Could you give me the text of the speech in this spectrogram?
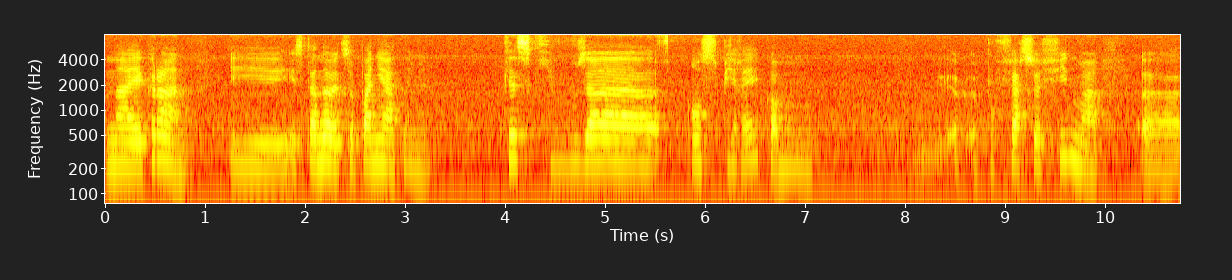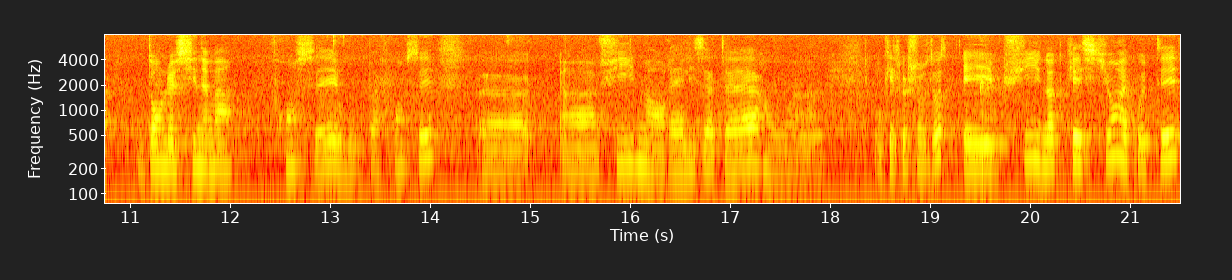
на экран и, и становятся понятными. Qu'est-ce qui vous a inspiré comme, pour faire ce film euh, dans le cinéma français ou pas français euh, un film, un réalisateur ou, quelque chose d'autre? Et puis notre question à côté,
